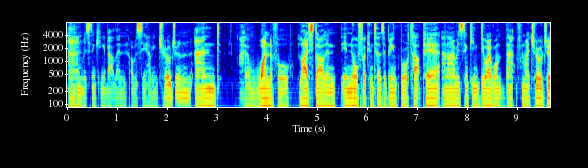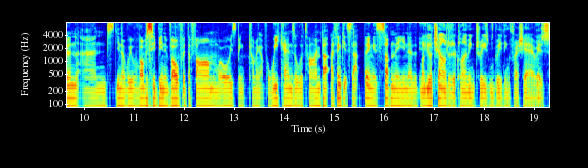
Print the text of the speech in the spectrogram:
and mm-hmm. was thinking about then obviously having children, and had a wonderful lifestyle in, in Norfolk in terms of being brought up here. And I was thinking, do I want that for my children? And, you know, we've obviously been involved with the farm and we're always been coming up for weekends all the time. But I think it's that thing is suddenly, you know, that Well, your childhood of climbing trees and breathing fresh air is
